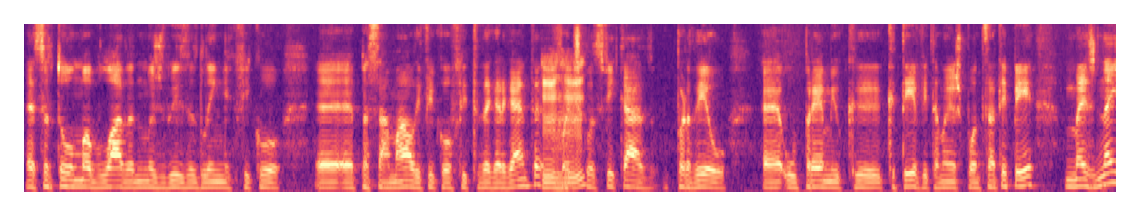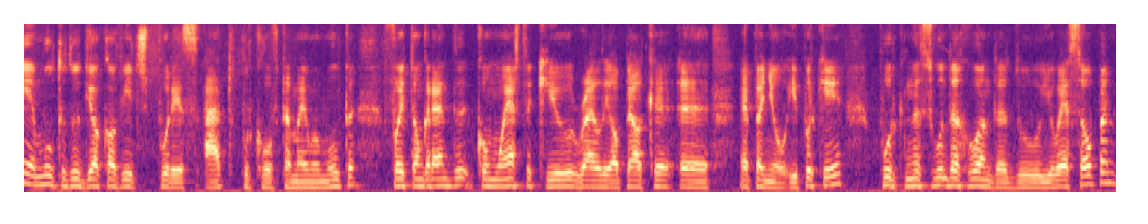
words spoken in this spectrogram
acertou uma bolada numa juíza de linha que ficou uh, a passar mal e ficou aflita da garganta, uhum. foi desclassificado, perdeu uh, o prémio que, que teve e também os pontos ATP, mas nem a multa do Djokovic por esse ato, porque houve também uma multa, foi tão grande como esta que o Riley Opelka uh, apanhou. E porquê? Porque na segunda ronda do US Open,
